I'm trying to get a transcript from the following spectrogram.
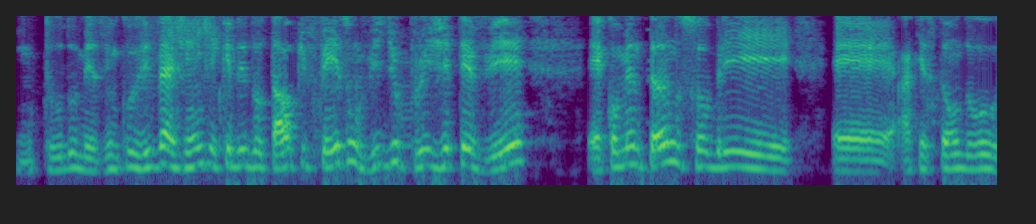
Em tudo mesmo. Inclusive a gente aqui do que fez um vídeo para o IGTV é, comentando sobre é, a questão do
